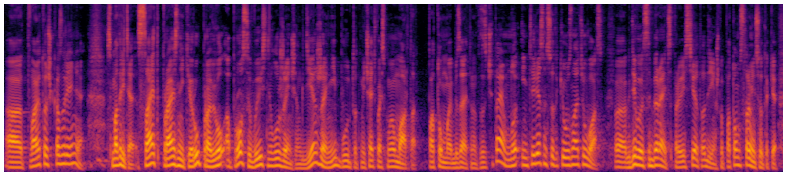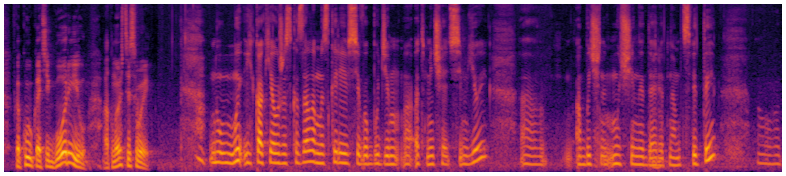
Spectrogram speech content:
А, твоя точка зрения. Смотрите, сайт праздники.ру провел опрос и выяснил у женщин, где же они будут отмечать 8 марта. Потом мы обязательно это зачитаем, но интересно все-таки узнать у вас, э, где вы собираетесь провести этот день, чтобы потом сравнить все-таки, в какую категорию относитесь вы. Ну, мы, и как я уже сказала, мы, скорее всего, будем э, отмечать семьей. Э, обычно мужчины дарят нам цветы, вот,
